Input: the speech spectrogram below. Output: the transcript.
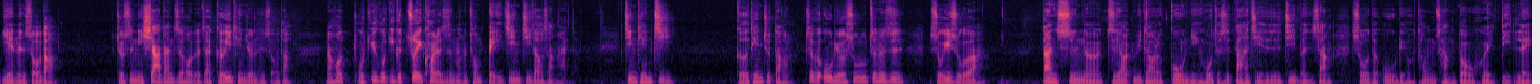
也能收到，就是你下单之后的，再隔一天就能收到。然后我遇过一个最快的是什么呢？从北京寄到上海的，今天寄，隔天就到了。这个物流速度真的是数一数二啊！但是呢，只要遇到了过年或者是大节日，基本上所有的物流通常都会 delay，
